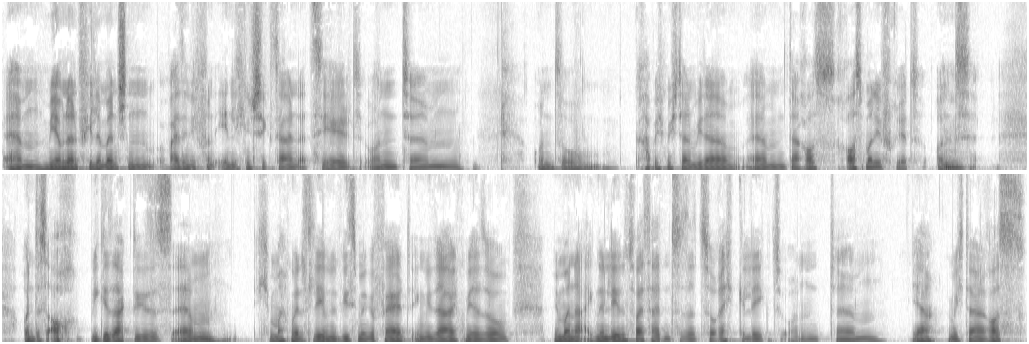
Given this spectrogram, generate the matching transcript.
ähm, mir haben dann viele Menschen, weiß ich nicht, von ähnlichen Schicksalen erzählt und, ähm, und so habe ich mich dann wieder ähm, da raus, rausmanövriert und mhm. Und das auch, wie gesagt, dieses ähm, ich mache mir das Leben, wie es mir gefällt. Irgendwie da habe ich mir so mir meine eigenen Lebensweisheiten zurechtgelegt und ähm, ja, mich da raus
